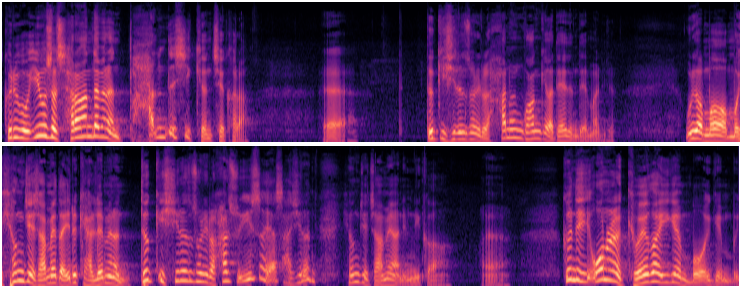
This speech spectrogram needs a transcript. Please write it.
그리고 이웃을 사랑한다면 반드시 견책하라. 예. 듣기 싫은 소리를 하는 관계가 돼야 된다 말이죠. 우리가 뭐, 뭐 형제 자매다 이렇게 하려면 듣기 싫은 소리를 할 수 있어야 사실은 형제 자매 아닙니까? 예. 오늘 교회가 이게 뭐 이게 뭐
